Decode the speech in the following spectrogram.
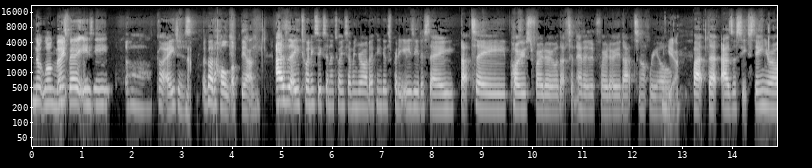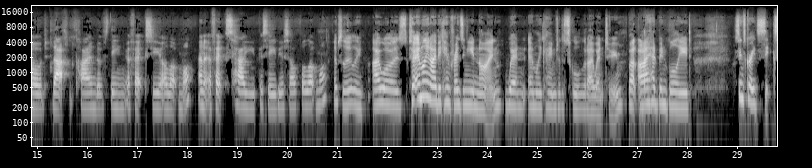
Not long, mate. It's very easy. Oh, got ages. No. I got a whole lockdown. As a 26 and a 27 year old, I think it's pretty easy to say that's a posed photo or that's an edited photo, that's not real. Yeah. But that as a 16 year old, that kind of thing affects you a lot more and it affects how you perceive yourself a lot more. Absolutely. I was so Emily and I became friends in year nine when Emily came to the school that I went to. But I had been bullied since grade six.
